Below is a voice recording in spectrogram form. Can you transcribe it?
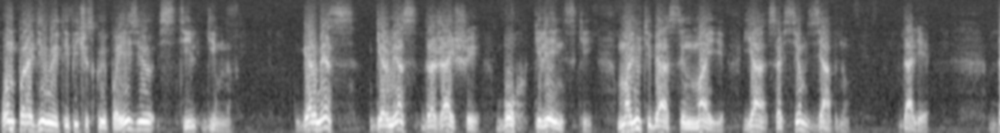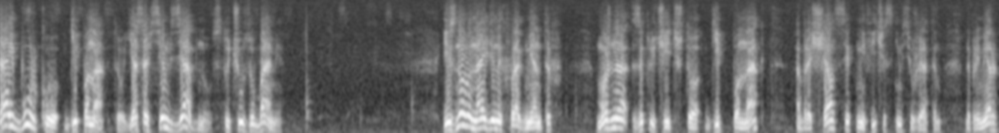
Он пародирует эпическую поэзию, стиль гимнов. «Гермес, Гермес, дрожайший, бог Келейнский, молю тебя, сын Майи, я совсем зябну». Далее. «Дай бурку гиппонакту, я совсем зябну, стучу зубами». Из новонайденных фрагментов можно заключить, что гиппонакт обращался к мифическим сюжетам, например,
